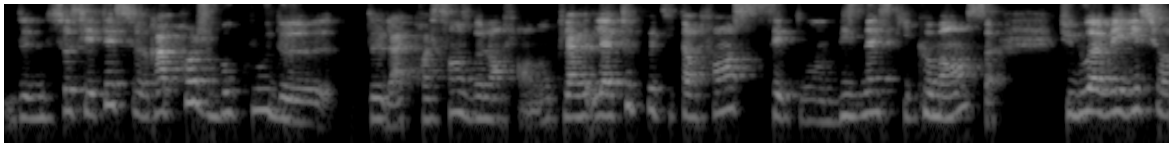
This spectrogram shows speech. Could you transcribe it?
d'une société se rapprochent beaucoup de, de la croissance de l'enfant. Donc, la, la, toute petite enfance, c'est ton business qui commence. Tu dois veiller sur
